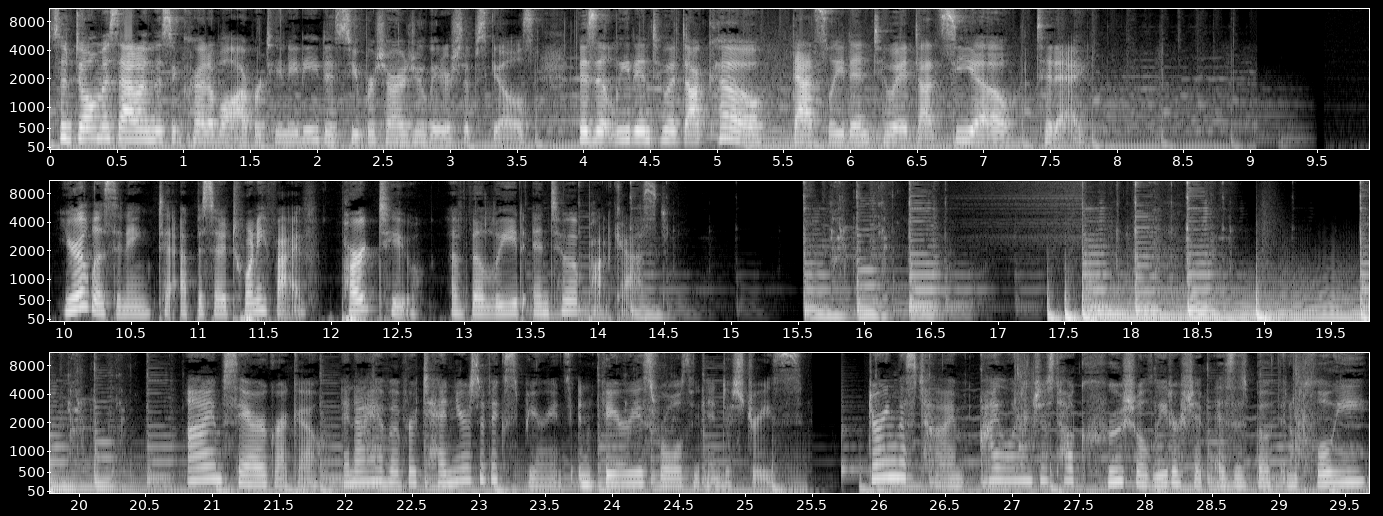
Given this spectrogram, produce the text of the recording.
So don't miss out on this incredible opportunity to supercharge your leadership skills. Visit leadintoit.co, that's leadintoit.co today. You're listening to episode 25, part two of the Lead Into It podcast. I'm Sarah Greco, and I have over 10 years of experience in various roles and industries. During this time, I learned just how crucial leadership is as both an employee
